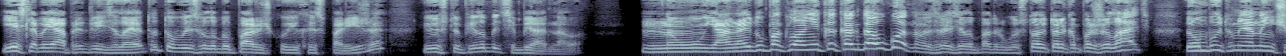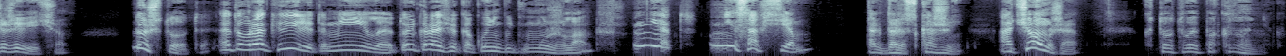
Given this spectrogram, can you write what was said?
Если бы я предвидела это, то вызвала бы парочку их из Парижа и уступила бы тебе одного». «Ну, я найду поклонника когда угодно», — возразила подруга. «Стоит только пожелать, и он будет у меня нынче же вечером». «Да что ты, это в Роквилле, это милая, только разве какой-нибудь мужлан?» «Нет, не совсем». «Тогда расскажи». О чем же? Кто твой поклонник?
